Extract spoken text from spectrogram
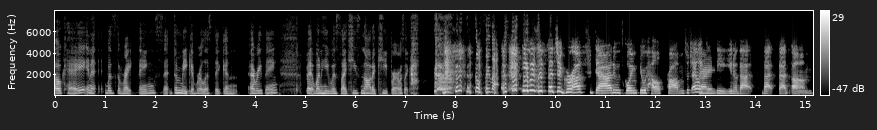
okay and it was the right things eh, to make it realistic and everything. But when he was like, he's not a keeper, I was like, don't say that. he was just such a gruff dad who was going through health problems, which I like Right. to see, you know, that that that um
